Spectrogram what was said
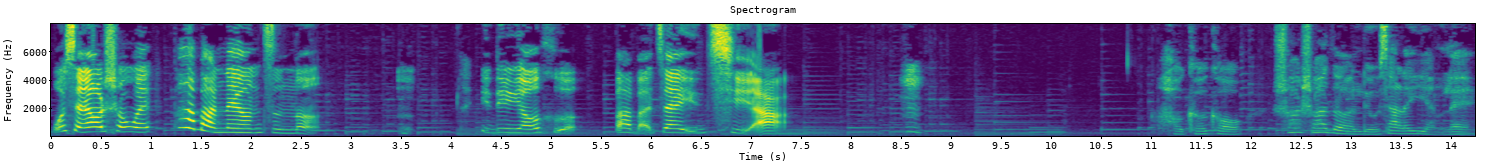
我想要成为爸爸那样子呢，一定要和。”爸爸在一起啊！哼，好可口，刷刷的流下了眼泪。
